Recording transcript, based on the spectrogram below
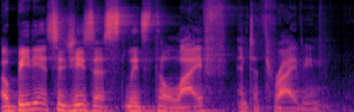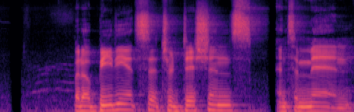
Obedience to Jesus leads to life and to thriving. But obedience to traditions and to men,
